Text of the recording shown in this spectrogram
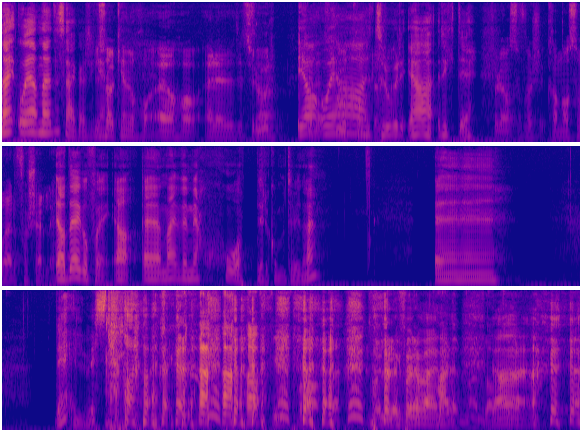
Nei, oh, ja, nei, det sa jeg kanskje ikke. Du sa hvem du eh, Eller du Tror. Ja, å oh, ja, tror Ja, riktig. For det også for, kan også være forskjellig. Ja, det er et godt poeng. Ja, uh, nei, hvem jeg håper kommer til å vinne? Eh, det er Elvis. Det er det. Fy flate. Bare for å være ja, ja.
